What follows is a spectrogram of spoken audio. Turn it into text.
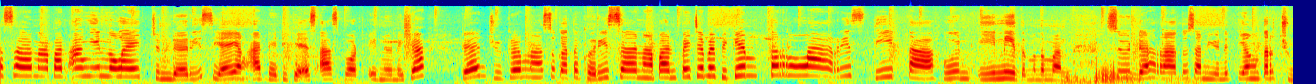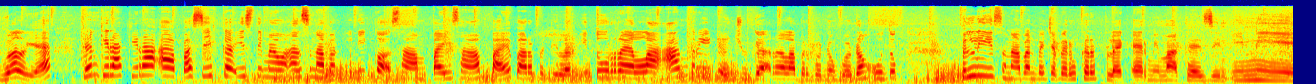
ださい。Senapan angin legendaris ya yang ada di GSA Sport Indonesia dan juga masuk kategori senapan PCP Big Game terlaris di tahun ini teman-teman. Sudah ratusan unit yang terjual ya. Dan kira-kira apa sih keistimewaan senapan ini? Kok sampai-sampai para pediler itu rela antri dan juga rela berbondong-bondong untuk beli senapan PCP Ruger Black Army Magazine ini.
